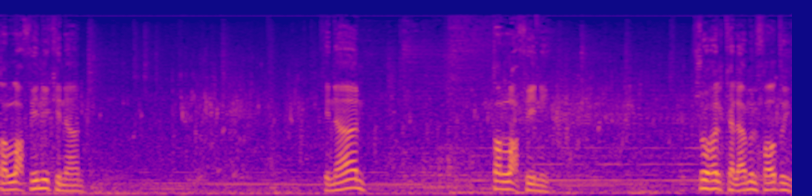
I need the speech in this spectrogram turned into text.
طلع فيني كنان. كنان طلع فيني. شو هالكلام الفاضي؟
